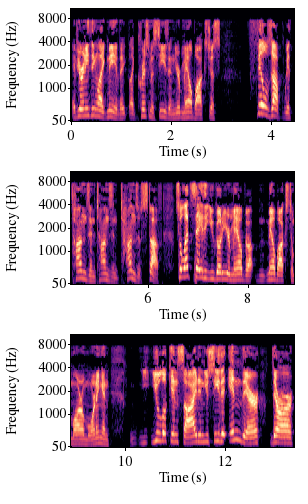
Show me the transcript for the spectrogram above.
If you're anything like me, they, like Christmas season, your mailbox just fills up with tons and tons and tons of stuff. So let's say that you go to your mail, mailbox tomorrow morning and you look inside and you see that in there there are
